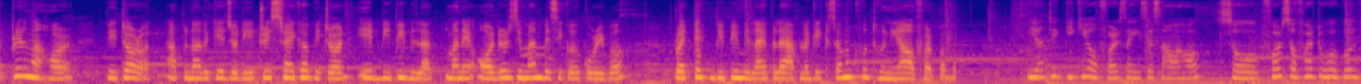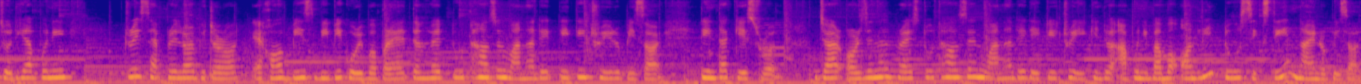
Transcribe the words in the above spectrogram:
এপ্ৰিল মাহৰ ভিতৰত আপোনালোকে যদি ত্ৰিছ তাৰিখৰ ভিতৰত এই বি পিবিলাক মানে অৰ্ডাৰ যিমান বেছিকৈ কৰিব প্ৰত্যেক বি পি মিলাই পেলাই আপোনালোকে কিছুমান খুব ধুনীয়া অফাৰ পাব। ইয়াতে কি কি অফাৰ্ছ আহিছে চাওঁ আহক। চ' ফাৰ্ষ্ট অফাৰটো হৈ গ'ল যদি আপুনি ত্ৰিছ এপ্ৰিলৰ ভিতৰত এশ বিছ বি পি কৰিব পাৰে তেনেহ'লে two thousand one hundred eighty three ৰুপিজৰ তিনিটা কেছ ৰ'ল। যাৰ original price two thousand one hundred eighty three কিন্তু আপুনি পাব অনলি টু ছিক্সটি নাইন ৰুপিজত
